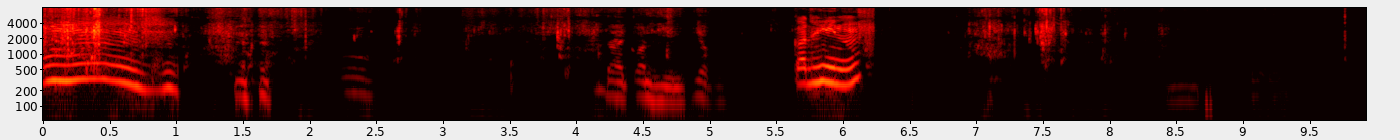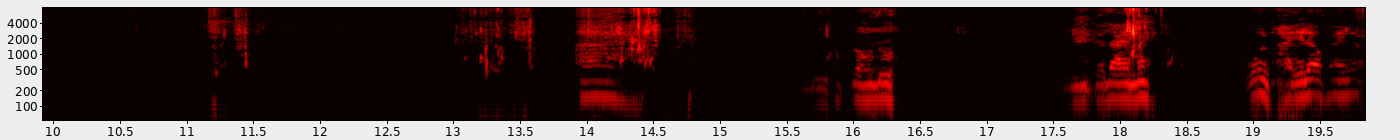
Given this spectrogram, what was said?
อืมได้ก้อนหินเพียบเลยก้อนหิน อ่าดูครับลองดูมันจะได้ไหมโอ้ยไผ่แล้วไผ่แล้ว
